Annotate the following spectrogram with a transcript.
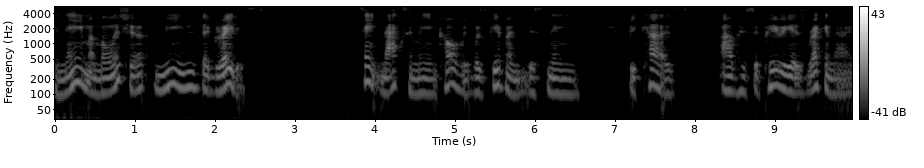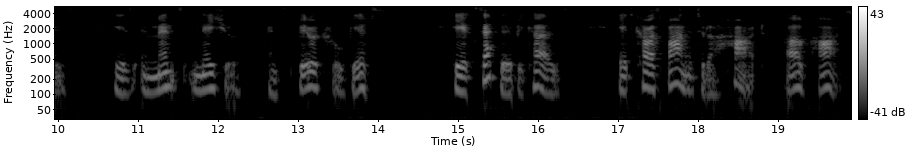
The name of militia means the greatest. St. Maximilian Kolbe was given this name because of his superiors recognize his immense nature and spiritual gifts. He accepted it because it corresponded to the heart of hearts.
